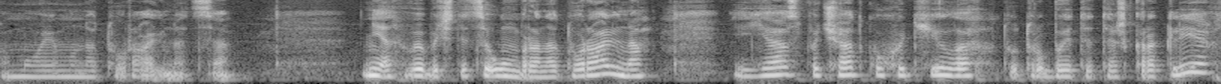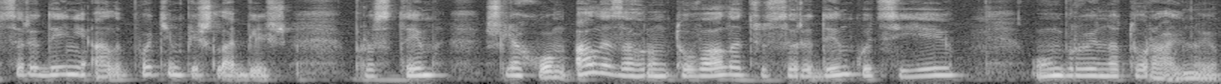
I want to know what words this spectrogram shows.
по-моєму, натуральна ця. Ні, вибачте, це умбра натуральна. І я спочатку хотіла тут робити теж кракле всередині, але потім пішла більш простим шляхом. Але загрунтувала цю серединку цією умброю натуральною.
